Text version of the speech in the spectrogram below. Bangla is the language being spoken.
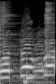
কত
